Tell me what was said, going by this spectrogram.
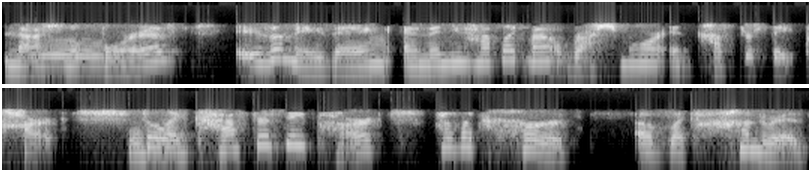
National Ooh. Forest is amazing. And then you have like Mount Rushmore and Custer State Park. So like Custer State Park has like herds of like hundreds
